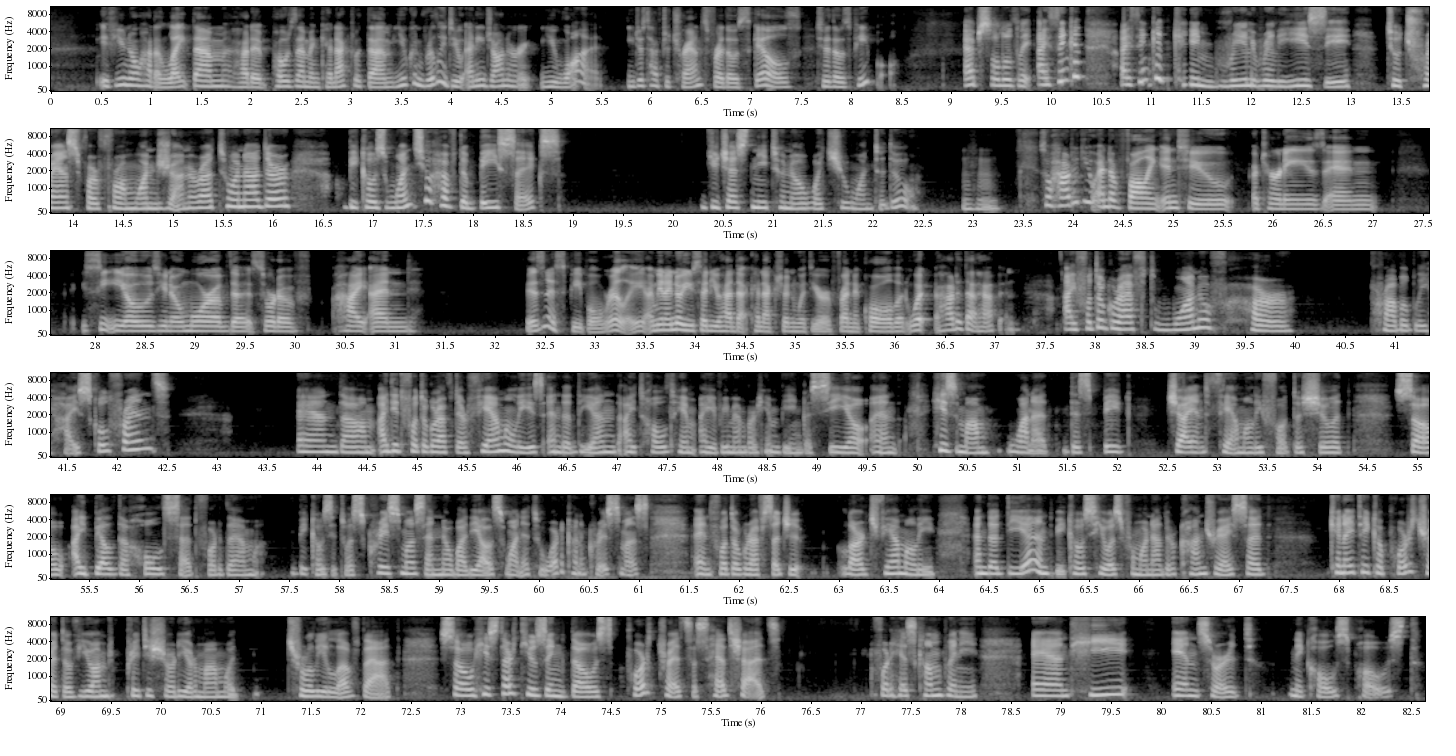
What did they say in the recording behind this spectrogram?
if you know how to light them, how to pose them and connect with them, you can really do any genre you want. You just have to transfer those skills to those people. Absolutely. I think it I think it came really really easy to transfer from one genre to another because once you have the basics, you just need to know what you want to do. Mm-hmm. So, how did you end up falling into attorneys and CEOs? You know, more of the sort of high end business people, really. I mean, I know you said you had that connection with your friend Nicole, but what? How did that happen? I photographed one of her probably high school friends and um, I did photograph their families. And at the end, I told him I remember him being a CEO, and his mom wanted this big, giant family photo shoot. So I built a whole set for them because it was Christmas and nobody else wanted to work on Christmas and photograph such a large family. And at the end, because he was from another country, I said, Can I take a portrait of you? I'm pretty sure your mom would truly love that. So he started using those portraits as headshots for his company, and he answered Nicole's post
